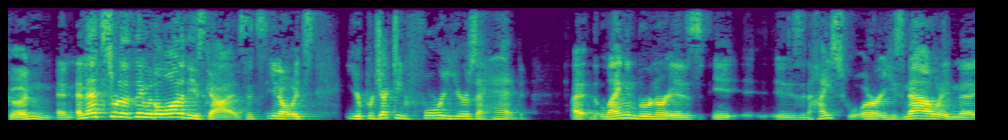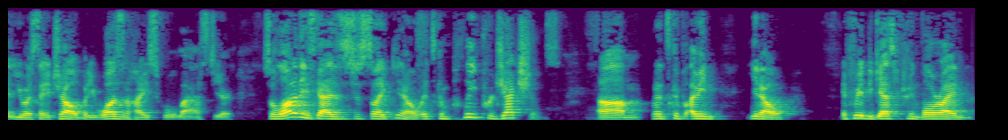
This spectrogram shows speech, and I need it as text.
good, and, and and that's sort of the thing with a lot of these guys. It's you know it's you're projecting four years ahead. I, Langenbrunner is is in high school, or he's now in the USHL, but he was in high school last year. So a lot of these guys, it's just like you know, it's complete projections. Um, it's I mean, you know, if we had to guess between Lohrei and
